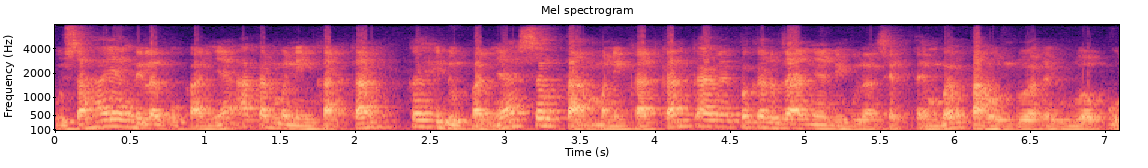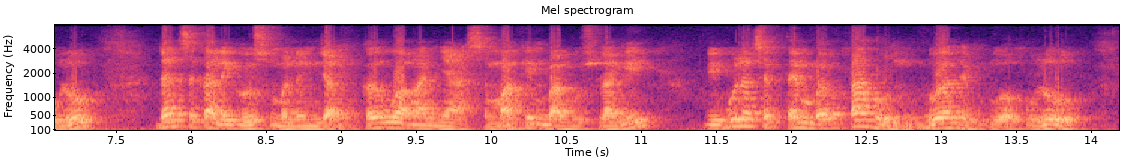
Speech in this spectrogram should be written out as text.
usaha yang dilakukannya akan meningkatkan kehidupannya serta meningkatkan karir pekerjaannya di bulan September tahun 2020 dan sekaligus menunjang keuangannya semakin bagus lagi di bulan September tahun 2020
